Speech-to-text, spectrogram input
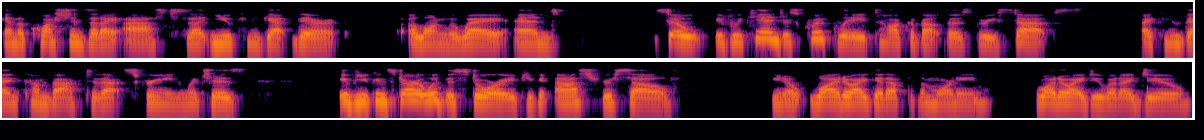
and the questions that i ask so that you can get there along the way. And so if we can just quickly talk about those three steps I can then come back to that screen, which is if you can start with the story, if you can ask yourself, you know, why do I get up in the morning? Why do I do what I do?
